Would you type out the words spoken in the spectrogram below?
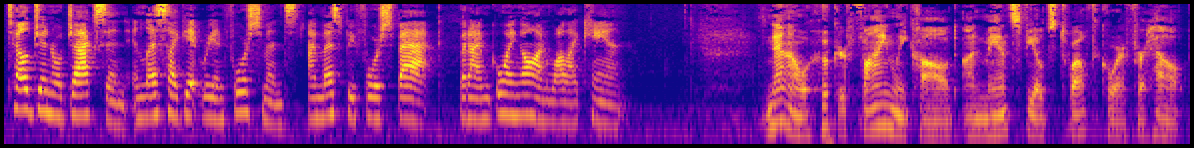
Tell General Jackson, unless I get reinforcements, I must be forced back, but I am going on while I can. Now Hooker finally called on Mansfield's 12th Corps for help.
